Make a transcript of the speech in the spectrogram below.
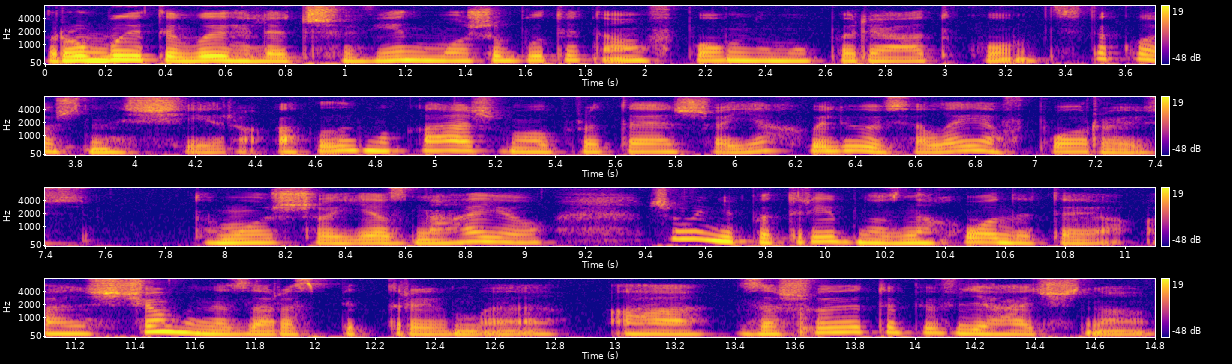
робити вигляд, що він може бути там в повному порядку, це також не щиро. А коли ми кажемо про те, що я хвилююсь, але я впораюсь, тому що я знаю, що мені потрібно знаходити, а що мене зараз підтримує, а за що я тобі вдячна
